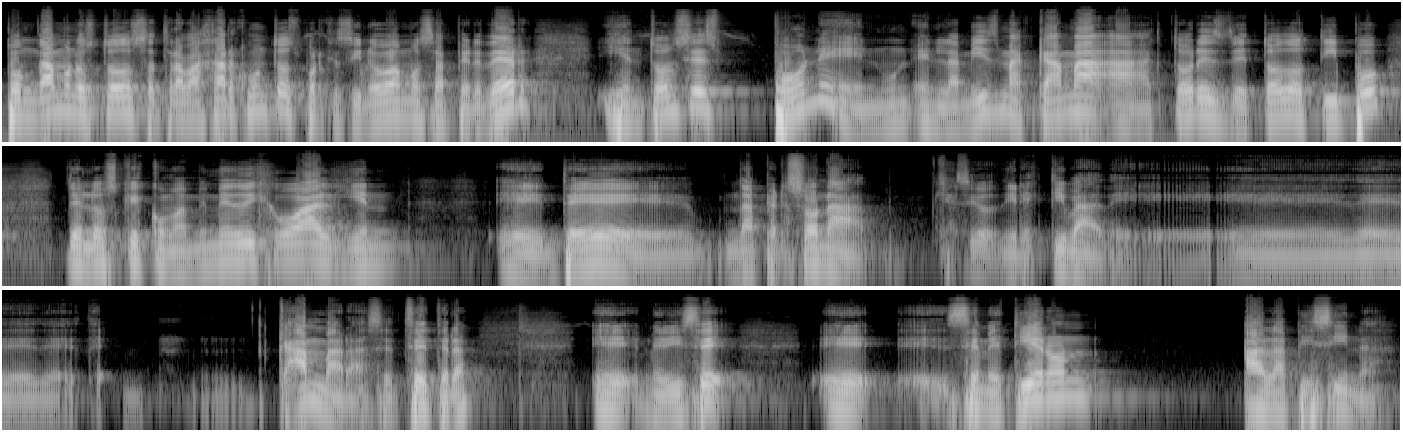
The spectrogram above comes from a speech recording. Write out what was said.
pongámonos todos a trabajar juntos porque si no vamos a perder. Y entonces pone en, la misma cama a actores de todo tipo, de los que, como a mí me dijo alguien, eh, de una persona que ha sido directiva de, eh, cámaras, etcétera, eh, me dice, se metieron a la piscina.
